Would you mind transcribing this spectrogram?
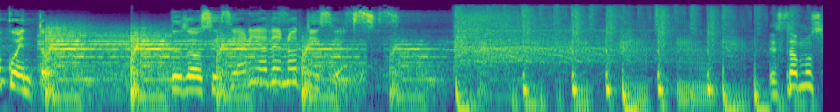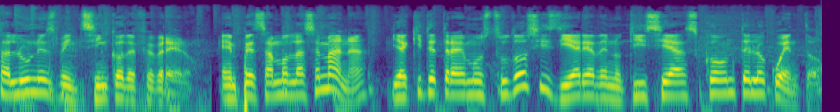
Lo cuento. Tu dosis diaria de noticias. Estamos al lunes 25 de febrero. Empezamos la semana y aquí te traemos tu dosis diaria de noticias con Te lo cuento.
